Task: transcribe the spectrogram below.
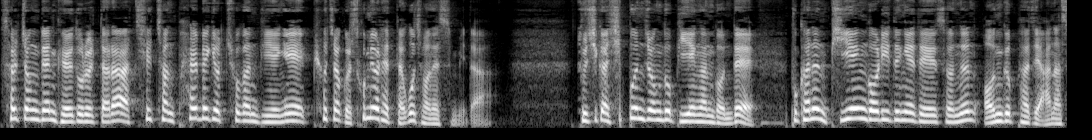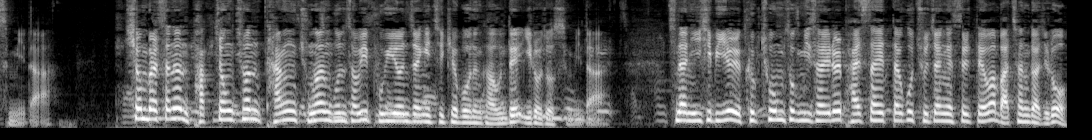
설정된 궤도를 따라 7,800여 초간 비행해 표적을 소멸했다고 전했습니다. 2시간 10분 정도 비행한 건데 북한은 비행 거리 등에 대해서는 언급하지 않았습니다. 시험 발사는 박정천 당 중앙군사위 부위원장이 지켜보는 가운데 이뤄졌습니다. 지난 22일 극초음속 미사일을 발사했다고 주장했을 때와 마찬가지로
